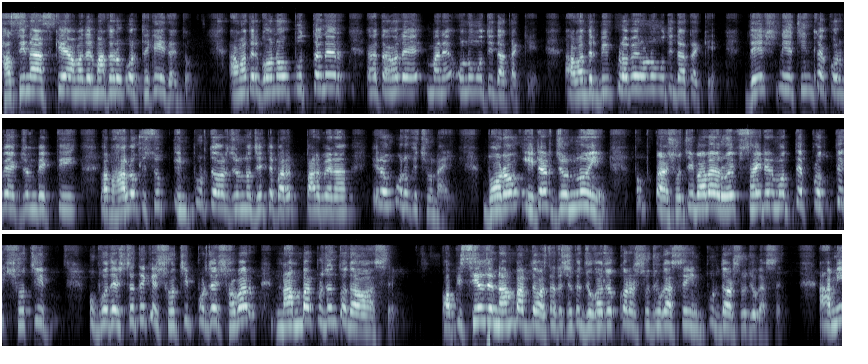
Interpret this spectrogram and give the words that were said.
হাসিনা আজকে আমাদের মাথার উপর থেকেই দিত আমাদের গণ অভ্যুত্থানের তাহলে মানে অনুমতিদাতাকে, আমাদের বিপ্লবের অনুমতিদাতাকে দেশ নিয়ে চিন্তা করবে একজন ব্যক্তি বা ভালো কিছু ইনপুট দেওয়ার জন্য যেতে পার- পারবে না, এরকম কোনো কিছু নাই। বরং এটার জন্যই সচিবালয়ের ওয়েবসাইটের মধ্যে প্রত্যেক সচিব, উপদেষ্টা থেকে সচিব পর্যায়ে সবার নাম্বার পর্যন্ত দেওয়া আছে। অফিসিয়াল যে নাম্বার দেওয়া, তাদের সাথে যোগাযোগ করার সুযোগ আছে ইনপুট দেওয়ার সুযোগ আছে। আমি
